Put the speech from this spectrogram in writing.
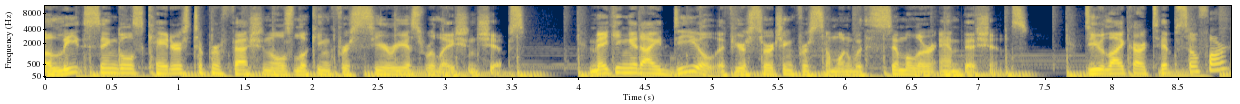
Elite Singles caters to professionals looking for serious relationships, making it ideal if you're searching for someone with similar ambitions. Do you like our tips so far?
